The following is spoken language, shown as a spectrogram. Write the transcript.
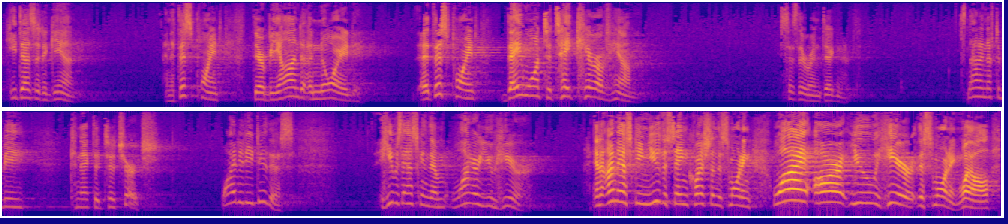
he does it again. And at this point, they're beyond annoyed. At this point, they want to take care of him. He says they were indignant. It's not enough to be connected to a church. Why did he do this? He was asking them, Why are you here? And I'm asking you the same question this morning. Why are you here this morning? Well,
